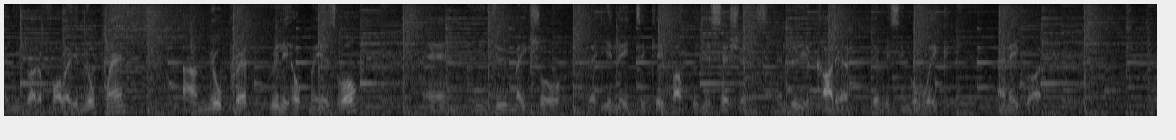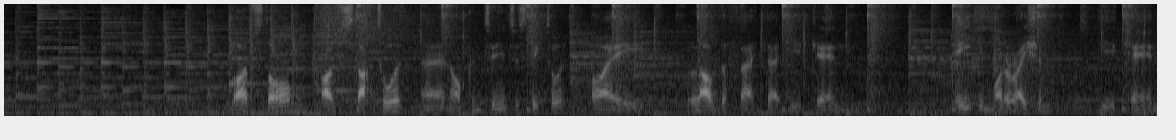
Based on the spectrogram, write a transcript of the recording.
and you've got to follow your meal plan. Um, meal prep really helped me as well. And you do make sure that you need to keep up with your sessions and do your cardio every single week and eat right. Lifestyle, I've stuck to it and I'll continue to stick to it. I love the fact that you can eat in moderation, you can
